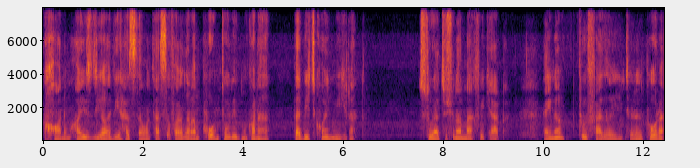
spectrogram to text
خانم های زیادی هستن متاسفانه دارن پرن تولید می‌کنن و بیت کوین می‌گیرن. صورتشون هم مخفی کردن. و اینا تو فضای اینترنت پرن.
